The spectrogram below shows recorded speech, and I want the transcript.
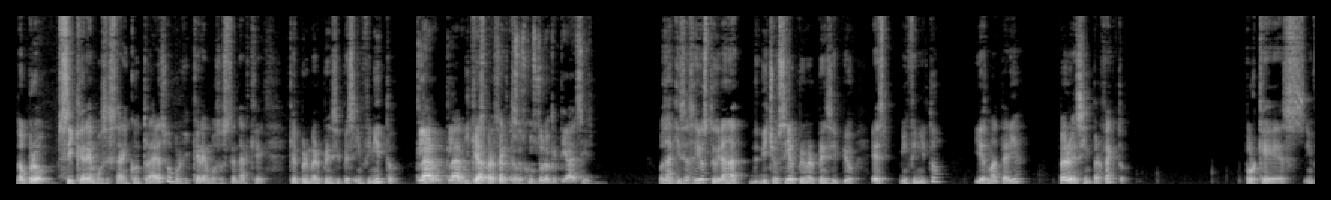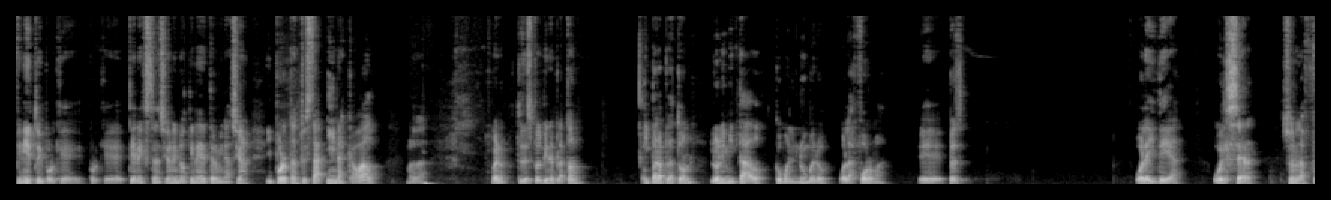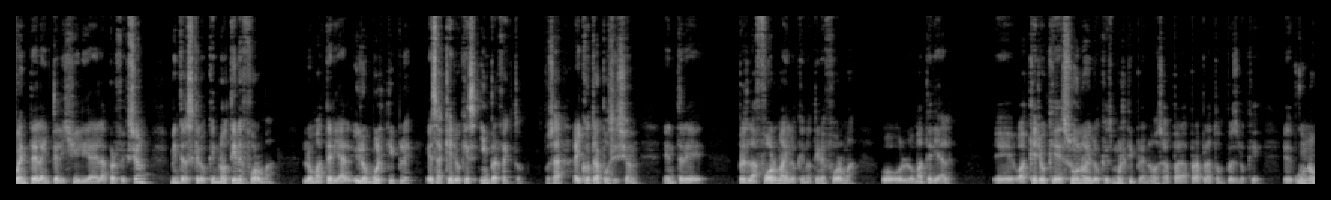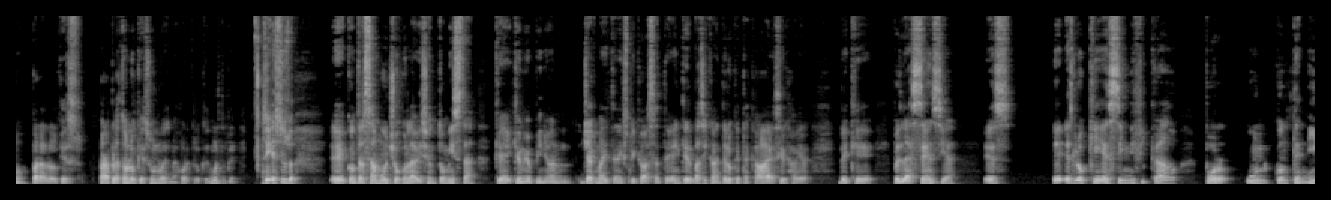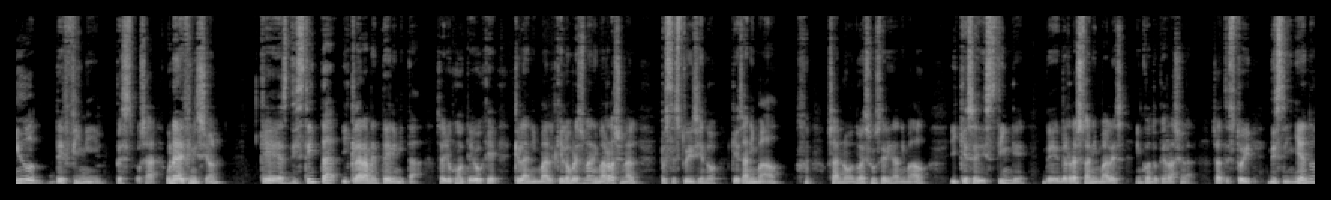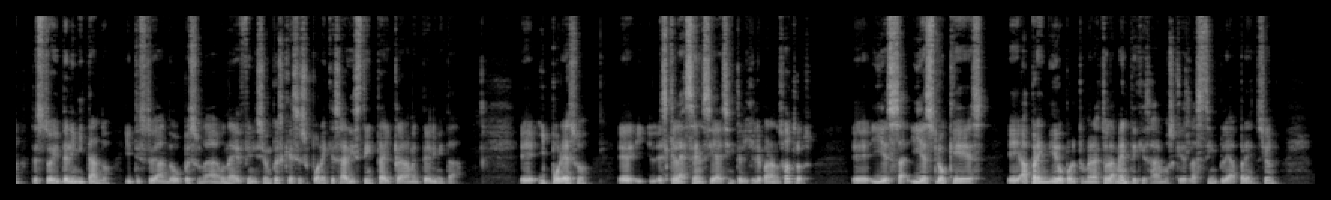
No, pero sí queremos estar en contra de eso porque queremos sostener que, el primer principio es infinito. Claro, claro. Y que es perfecto. Eso, es justo lo que te iba a decir. O sea, quizás ellos tuvieran dicho, sí, el primer principio es infinito y es materia, pero es imperfecto. Porque es infinito y porque, porque tiene extensión y no tiene determinación y por tanto está inacabado, ¿verdad? Bueno, entonces después viene Platón. Y para Platón, lo limitado, como el número o la forma, eh, pues, o la idea, o el ser, son la fuente de la inteligibilidad de la perfección, mientras que lo que no tiene forma, lo material y lo múltiple es aquello que es imperfecto. O sea, hay contraposición entre pues, la forma y lo que no tiene forma, o, lo material, eh, o aquello que es uno y lo que es múltiple, ¿no? O sea, para, para Platón, pues lo que es uno, para lo que es, para Platón lo que es uno es mejor que lo que es múltiple. Sí, esto es eh, contrasta mucho con la visión tomista, que, en mi opinión Jack Maritain explica bastante bien, que es básicamente lo que te acaba de decir Javier, de que pues la esencia es, e, es lo que es significado por un contenido definido, pues, o sea, una definición que es distinta y claramente delimitada. O sea, yo cuando te digo que, el animal, que el hombre es un animal racional, pues te estoy diciendo que es animado, o sea, no, no es un ser inanimado, y que se distingue del resto de animales en cuanto que es racional. O sea, te estoy distinguiendo, te estoy delimitando y te estoy dando pues una, definición pues que se supone que sea distinta y claramente delimitada. Eh, y por eso eh, es que la esencia es inteligible para nosotros. Eh, y, es, y es lo que es aprendido por el primer acto de la mente, que sabemos que es la simple aprehensión.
